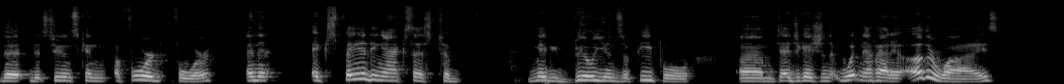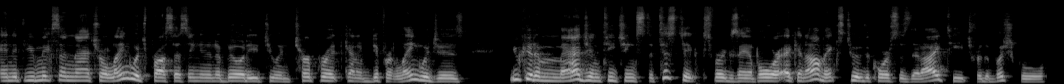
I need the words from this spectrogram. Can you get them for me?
that that students can afford for, and then expanding access to maybe billions of people um, to education that wouldn't have had it otherwise. And if you mix in natural language processing and an ability to interpret kind of different languages, you could imagine teaching statistics, for example, or economics, two of the courses that I teach for the Bush School,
